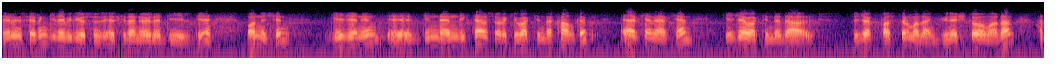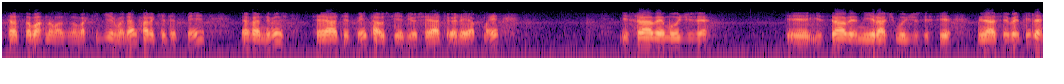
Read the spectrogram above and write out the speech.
serin serin gidebiliyorsunuz. Eskiden öyle değildi. Onun için gecenin e, dinlendikten sonraki vaktinde kalkıp erken erken gece vaktinde daha sıcak bastırmadan, güneş doğmadan hatta sabah namazına vakti girmeden hareket etmeyi Efendimiz seyahat etmeyi tavsiye ediyor. Seyahati öyle yapmayı. İsra ve mucize e, İsra ve Miraç mucizesi münasebetiyle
